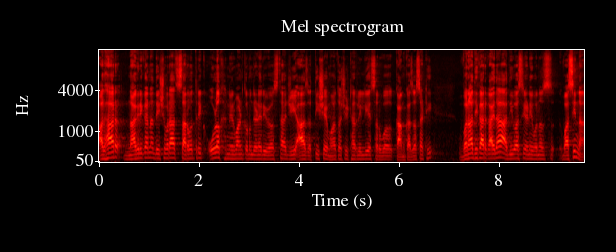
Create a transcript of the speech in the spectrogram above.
आधार नागरिकांना देशभरात सार्वत्रिक ओळख निर्माण करून देणारी व्यवस्था जी आज अतिशय महत्त्वाची ठरलेली आहे सर्व कामकाजासाठी. वनाधिकार कायदा आदिवासी आणि वनवासींना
